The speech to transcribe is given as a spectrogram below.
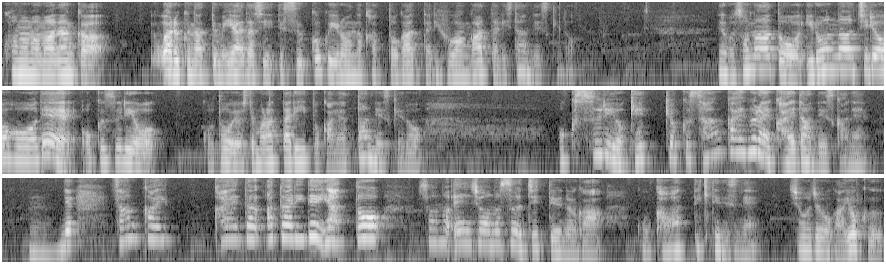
このままなんか悪くなっても嫌だしってすっごくいろんな葛藤があったり不安があったりしたんですけどでもその後いろんな治療法でお薬をこう投与してもらったりとかやったんですけどお薬を結局3回ぐらい変えたんですかね。うん、で3回変えたあたりでやっとその炎症の数値っていうのがこう変わってきてですね症状が良く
